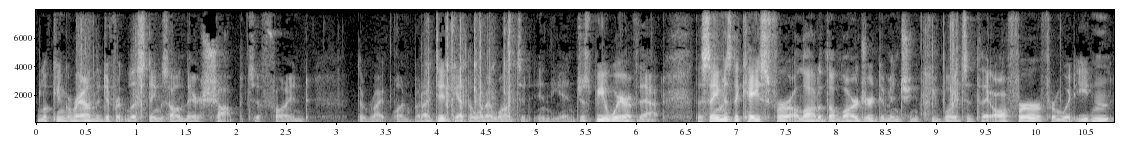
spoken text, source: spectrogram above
looking around the different listings on their shop to find the right one, but I did get the one I wanted in the end. Just be aware of that. The same is the case for a lot of the larger dimension cuboids that they offer from WitEden.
